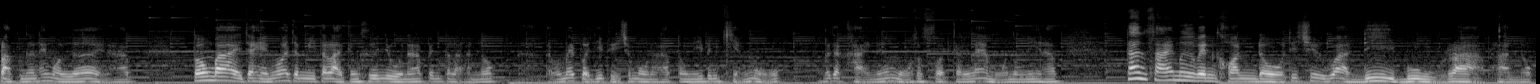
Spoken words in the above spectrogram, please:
ปรับเงินให้หมดเลยนะครับ ตรงไปจะเห็นว่าจะมีตลาดกลางคืนอยู่นะครับเป็นตลาดพันนก แต่ว่าไม่เปิด 24 ชั่วโมงนะครับ ตรงนี้เป็นเขียงหมู ก็จะขายเนื้อหมูสดๆ กันแล่หมูตรงนี้ครับ ด้านซ้ายมือเป็นคอนโดที่ชื่อว่าดีบูราพลานก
